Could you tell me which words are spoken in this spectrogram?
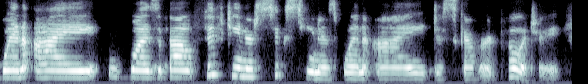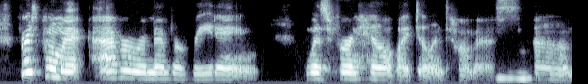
when I was about 15 or 16 is when I discovered poetry. First poem I ever remember reading was Fern Hill by Dylan Thomas. Mm-hmm. Um,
